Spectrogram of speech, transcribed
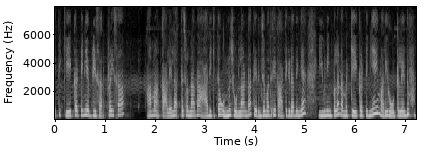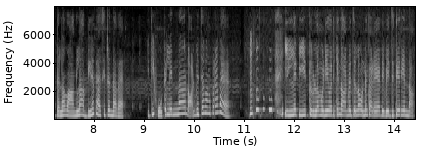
இது கேக் கட்டிங் எப்படி சர்ப்ரைஸா ஆமாம் காலையில் அத்தை சொன்னாங்க ஆதிக்கிட்ட ஒன்றும் சொல்லாண்டா தெரிஞ்ச மாதிரி காட்டிக்கிடாதீங்க. ஈவினிங் போல் நம்ம கேக் கட்டிங்க மாதிரி ஹோட்டல்லேருந்து ஃபுட்டெல்லாம் வாங்கலாம் அப்படின்னு பேசிட்டு இருந்தாவே. இது ஹோட்டல்லேருந்து தான் நான்வெஜ்ஜாக வாங்க போகிறாங்க இல்லை டீ திருவிழா முடிய வரைக்கும் நான்வெஜ் எல்லாம் ஒன்றும் கிடையாது. வெஜிடேரியன் தான்.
